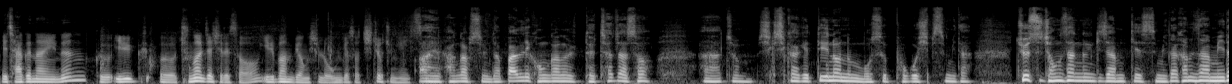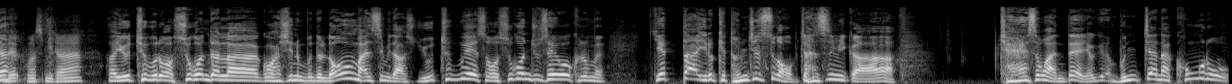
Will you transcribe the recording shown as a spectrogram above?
이 작은 아이는 그 일, 어, 중환자실에서 일반 병실로 옮겨서 치료 중에 있습니다. 아유, 반갑습니다. 빨리 건강을 되찾아서 아, 좀 씩씩하게 뛰노는 모습 보고 싶습니다. 주스 정상근 기자 함께 했습니다. 감사합니다. 네, 고맙습니다. 아, 유튜브로 수건 달라고 하시는 분들 너무 많습니다. 유튜브에서 수건 주세요. 그러면 겠다 이렇게 던질 수가 없지 않습니까? 죄송한데 여기 문자나 콩으로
